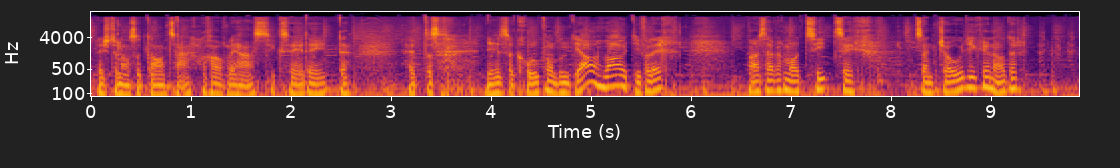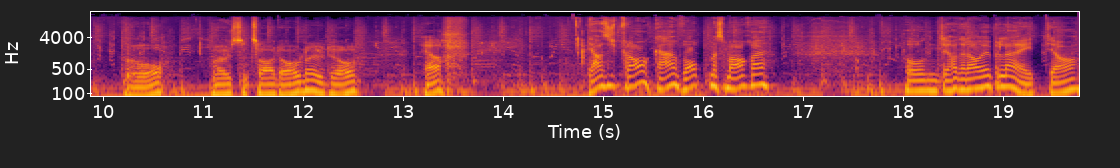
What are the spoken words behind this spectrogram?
das ist dann also tatsächlich auch ein bisschen hässlich gesehen dort. Hat das nicht so cool gefunden. Und ja, Walti, vielleicht war es einfach mal Zeit, sich zu entschuldigen, oder? Ja, jetzt halt auch nicht, ja. Ja. Ja, es ist die Frage, gell? Will man es machen? Und ich habe dann auch überlegt, ja,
